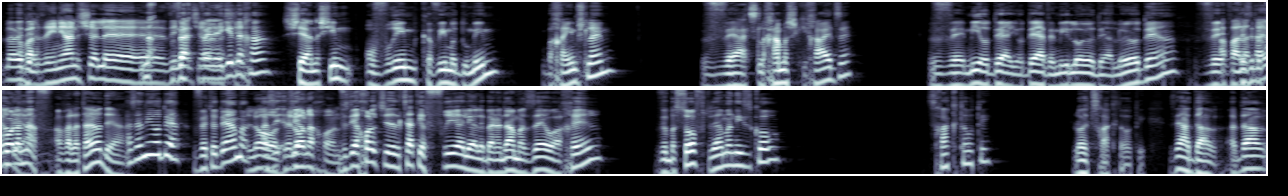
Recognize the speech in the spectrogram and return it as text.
לא יודע. אבל זה עניין של אה, נ- זה עניין ו- של ואני אגיד אנשים. לך שאנשים עוברים קווים אדומים בחיים שלהם, וההצלחה משכיחה את זה, ומי יודע, יודע, ומי לא יודע, לא יודע, ו- אבל וזה אתה בכל יודע, ענף. אבל אתה יודע. אז אני יודע, ואתה יודע מה? לא, אז זה לא נכון. וזה יכול להיות שזה קצת יפריע לי על הבן אדם הזה או אחר, ובסוף, אתה יודע מה אני אזכור? הצחקת אותי? לא הצחקת אותי. זה הדר. הדר,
